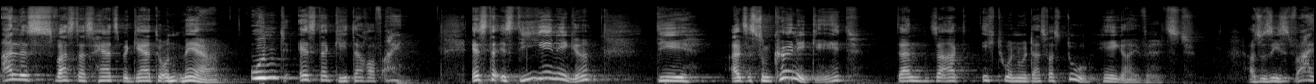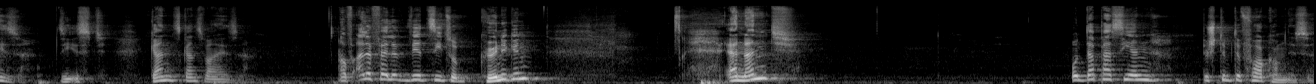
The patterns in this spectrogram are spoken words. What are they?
alles, was das Herz begehrte und mehr. Und Esther geht darauf ein. Esther ist diejenige, die, als es zum König geht, dann sagt, ich tue nur das, was du, Hegai, willst. Also sie ist weise. Sie ist ganz, ganz weise. Auf alle Fälle wird sie zur Königin ernannt. Und da passieren bestimmte Vorkommnisse.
